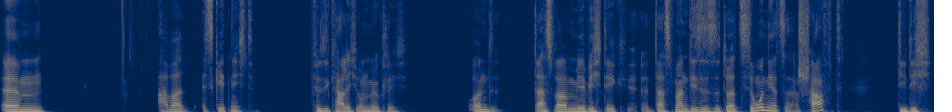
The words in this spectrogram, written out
Ähm, aber es geht nicht. Physikalisch unmöglich. Und das war mir wichtig, dass man diese Situation jetzt schafft, die dich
